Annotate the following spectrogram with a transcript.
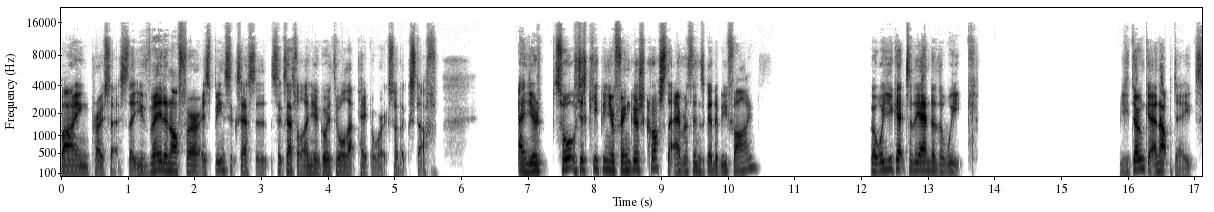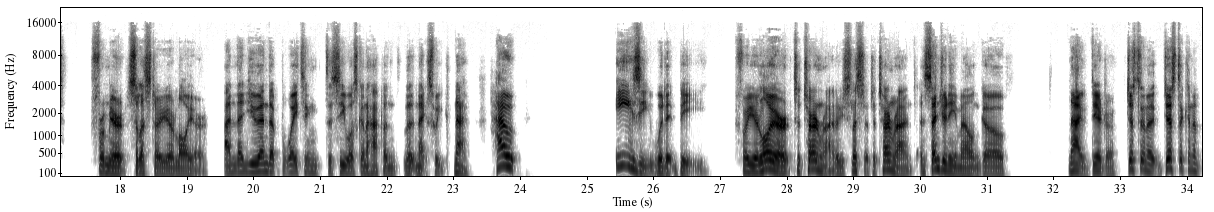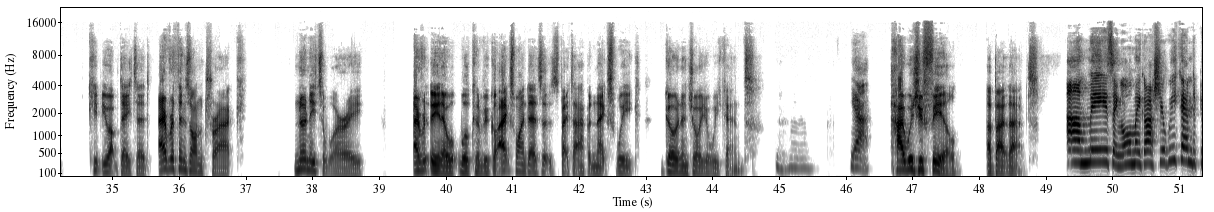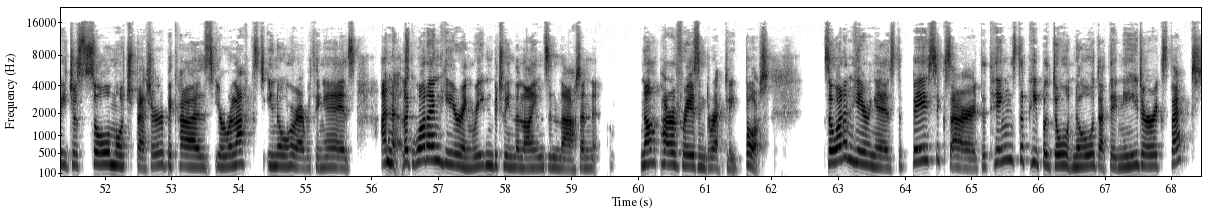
buying process that you've made an offer it's been success, successful and you're going through all that paperwork sort of stuff and you're sort of just keeping your fingers crossed that everything's going to be fine? But when you get to the end of the week you don't get an update from your solicitor your lawyer and then you end up waiting to see what's going to happen the next week. Now how easy would it be for your lawyer to turn around or your solicitor to turn around and send you an email and go, now, Deirdre, just to just to kind of keep you updated, everything's on track. No need to worry. Every you know, we'll kind of we've got X, Y, and Z that expect to happen next week. Go and enjoy your weekend. Mhm. Yeah. How would you feel about that? Amazing. Oh my gosh, your weekend would be just so much better because you're relaxed, you know where everything is. And like what I'm hearing, reading between the lines in that, and not paraphrasing directly, but so what I'm hearing is the basics are the things that people don't know that they need or expect,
